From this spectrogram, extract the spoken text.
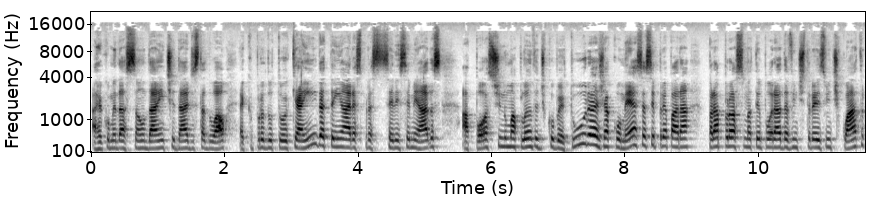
A recomendação da entidade estadual é que o produtor que ainda tem áreas para serem semeadas aposte numa planta de cobertura, já comece a se preparar para a próxima temporada 23-24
